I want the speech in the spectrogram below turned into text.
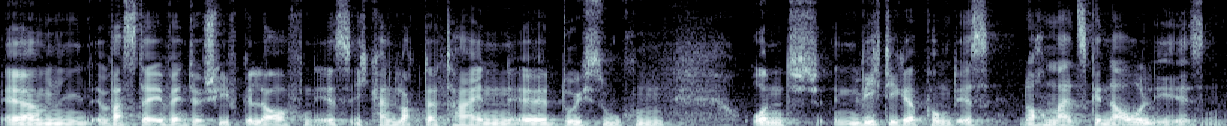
ähm, was da eventuell schiefgelaufen ist. Ich kann Logdateien äh, durchsuchen und ein wichtiger Punkt ist, nochmals genau lesen.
